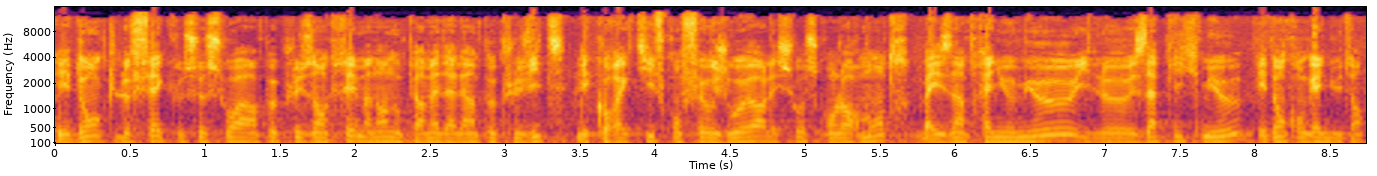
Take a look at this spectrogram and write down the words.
Et donc le fait que ce soit un peu plus ancré maintenant nous permet d'aller un peu plus vite. Les correctifs qu'on fait aux joueurs, les choses qu'on leur montre, bah, ils imprègnent mieux, ils les appliquent mieux et donc on gagne du temps.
